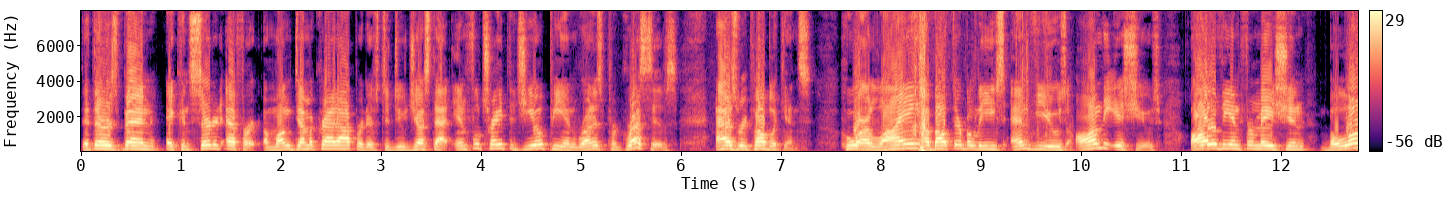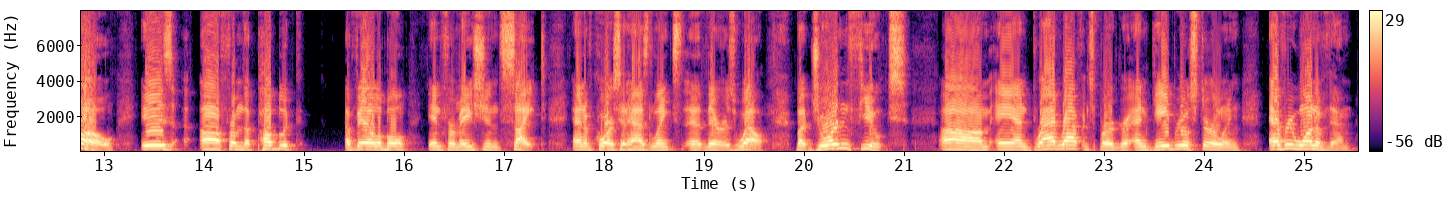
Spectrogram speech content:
that there has been a concerted effort among Democrat operatives to do just that infiltrate the GOP and run as progressives as Republicans who are lying about their beliefs and views on the issues. All of the information below is uh, from the public available information site. And of course, it has links uh, there as well. But Jordan Fuchs um, and Brad Raffensperger and Gabriel Sterling, every one of them,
